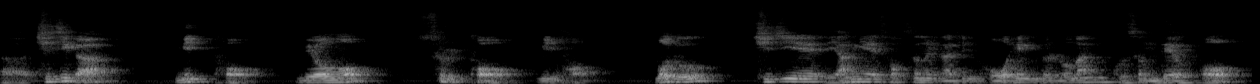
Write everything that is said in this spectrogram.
어, 지지가 미토, 묘목, 술토, 미토 모두 지지의 양의 속성을 가진 오행들로만 구성되었고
